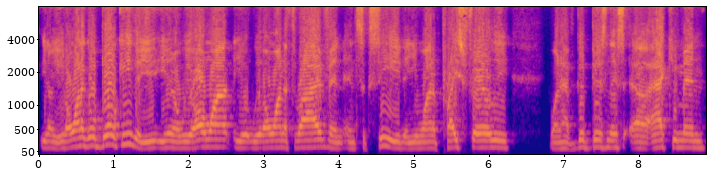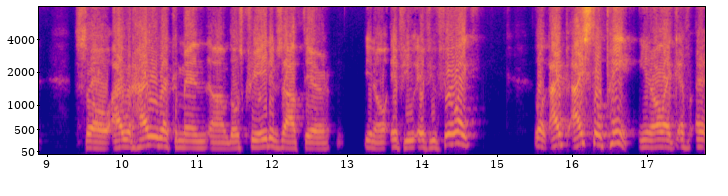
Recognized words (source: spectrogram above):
you know, you don't want to go broke either. You, you know, we all want, you, we all want to thrive and, and succeed and you want to price fairly. Want to have good business uh, acumen. So I would highly recommend uh, those creatives out there. You know, if you if you feel like, look, I I still paint. You know, like if uh,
